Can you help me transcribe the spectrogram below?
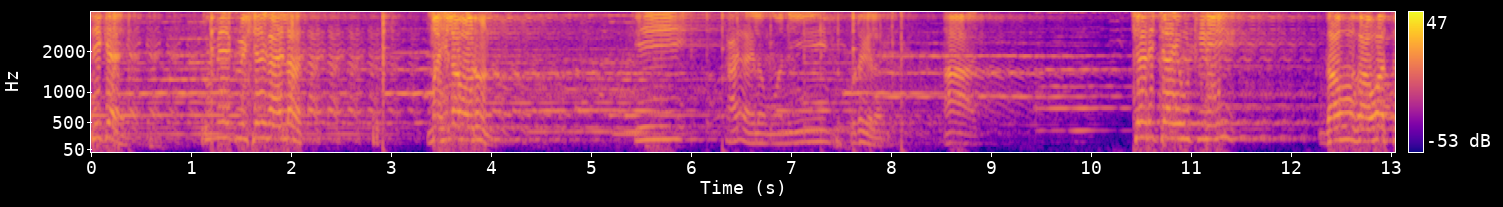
ठीक आहे. तुम्ही एक विषय गायलात महिला वाढून. की काय गायलं मनी? कुठे गेला? हा. चर्चा उठली गावोगावात.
